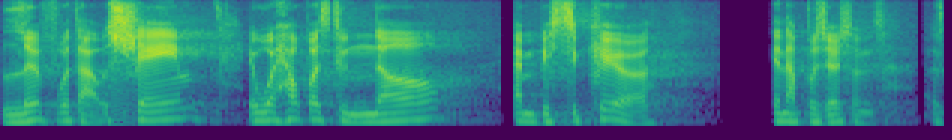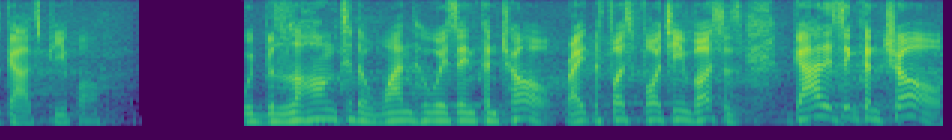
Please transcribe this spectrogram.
live without shame. It will help us to know and be secure in our positions as God's people. We belong to the one who is in control, right? The first 14 verses. God is in control.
